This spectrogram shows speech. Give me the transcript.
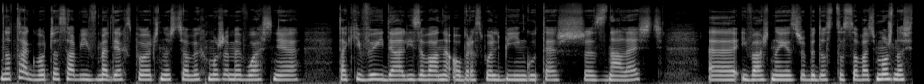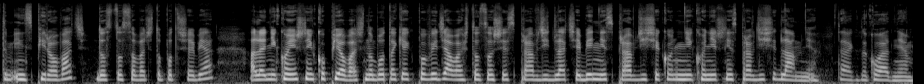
No tak, bo czasami w mediach społecznościowych możemy właśnie taki wyidealizowany obraz well-beingu też e, znaleźć. E, I ważne jest, żeby dostosować, można się tym inspirować, dostosować to pod siebie, ale niekoniecznie kopiować, no bo tak jak powiedziałaś, to co się sprawdzi dla ciebie, nie sprawdzi się, ko- niekoniecznie sprawdzi się dla mnie. Tak, dokładnie.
